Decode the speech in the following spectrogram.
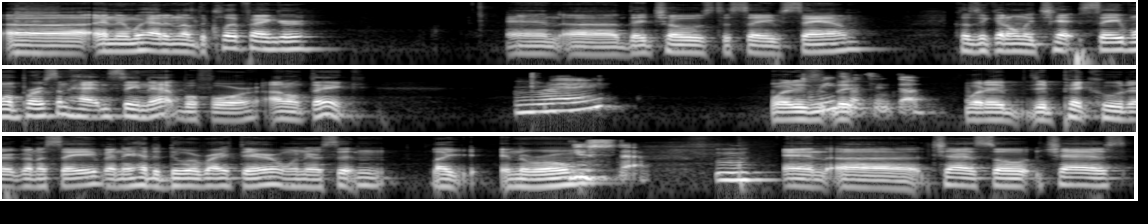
Uh, and then we had another cliffhanger, and uh, they chose to save Sam because they could only ch- save one person. Hadn't seen that before, I don't think. Right. What is jag minns they, where they, they pick who they're gonna save, and they had to do it right there when they're sitting like in the room. Just det. and uh Chaz so Chaz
